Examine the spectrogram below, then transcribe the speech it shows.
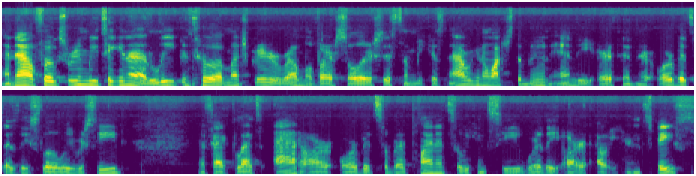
And now, folks, we're going to be taking a leap into a much greater realm of our solar system because now we're going to watch the moon and the Earth and their orbits as they slowly recede. In fact, let's add our orbits of our planets so we can see where they are out here in space.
